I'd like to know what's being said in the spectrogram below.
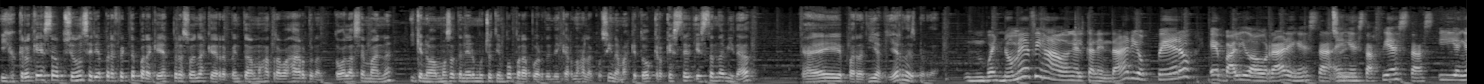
Y creo que esta opción sería perfecta para aquellas personas que de repente vamos a trabajar durante toda la semana y que no vamos a tener mucho tiempo para poder dedicarnos a la cocina. Más que todo, creo que este, esta Navidad cae para día viernes, ¿verdad? Mm, pues no me he fijado en el calendario, pero es válido ahorrar en, esta, en estas fiestas. Y en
